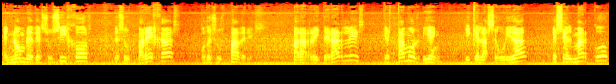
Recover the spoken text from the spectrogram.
en nombre de sus hijos, de sus parejas o de sus padres, para reiterarles que estamos bien y que la seguridad es el marco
